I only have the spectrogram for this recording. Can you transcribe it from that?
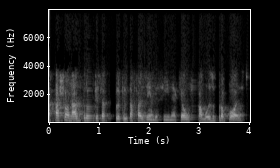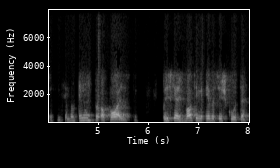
apaixonado pelo que, pelo que ele está fazendo, assim, né? Que é o famoso propósito. Assim, ele não tem um propósito, por isso que às volta e meia você escuta,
